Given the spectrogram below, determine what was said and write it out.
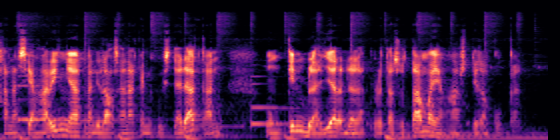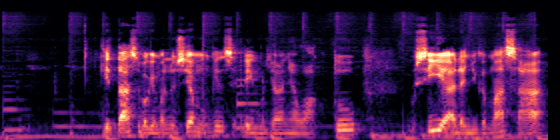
karena siang harinya akan dilaksanakan kuis dadakan, mungkin belajar adalah prioritas utama yang harus dilakukan. Kita sebagai manusia mungkin sering berjalannya waktu, usia, dan juga masa,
